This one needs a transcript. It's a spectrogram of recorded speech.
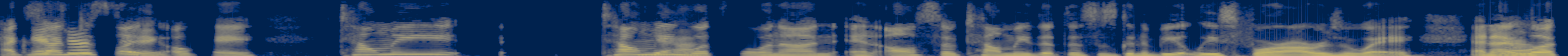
I'm just like, okay, tell me tell me yeah. what's going on and also tell me that this is going to be at least four hours away. And yeah. I look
